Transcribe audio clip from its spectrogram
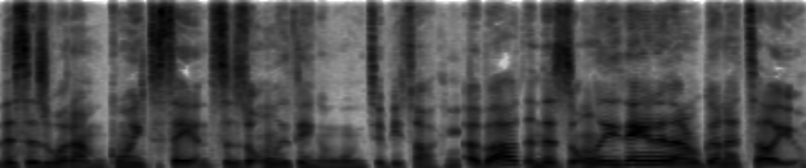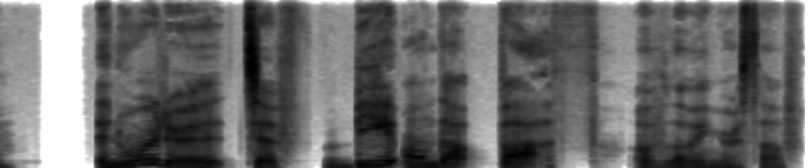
This is what I'm going to say, and this is the only thing I'm going to be talking about, and that's the only thing that I'm going to tell you. In order to be on that path of loving yourself,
